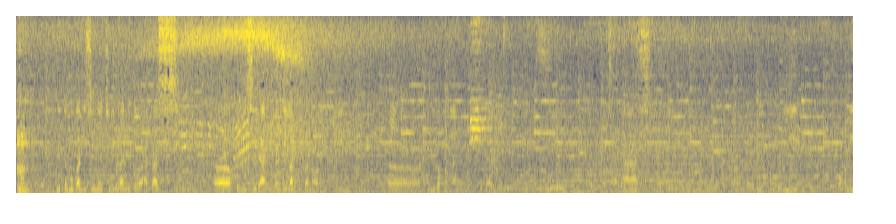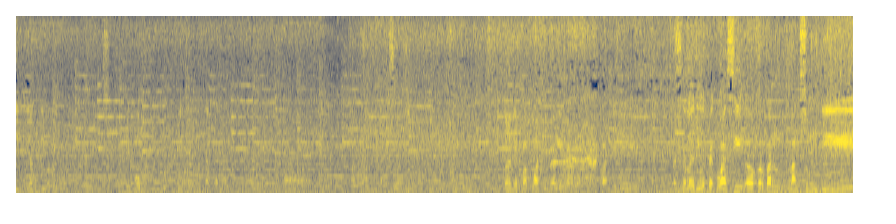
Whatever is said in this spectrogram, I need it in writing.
ditemukan di Sungai Cibulan itu atas eh, penyisiran yang dilakukan oleh tim tim gabungan dari TNI, dari Basarnas, dari eh, Polri, gitu, Polri yang diwakili oleh Brimob yang uh, hasil Kalau dievakuasi tuh gimana? Evakuasi di Setelah dievakuasi, korban langsung di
